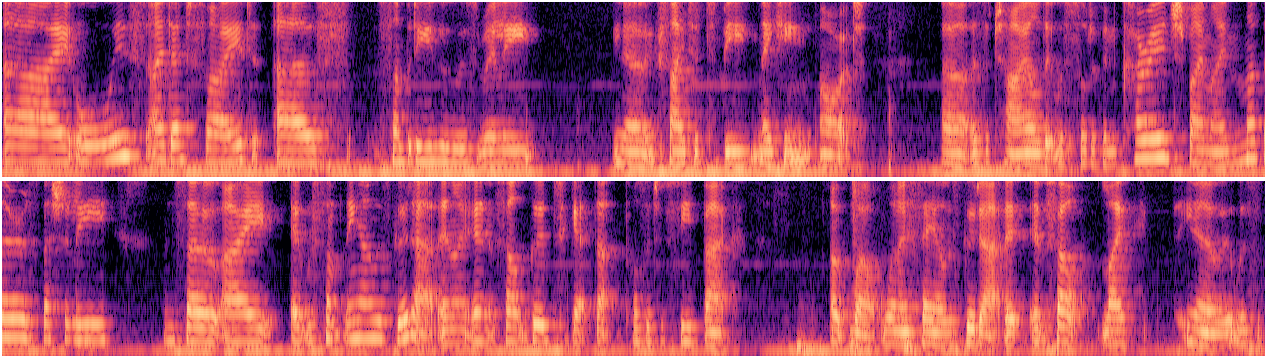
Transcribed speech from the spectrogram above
I always identified as somebody who was really, you know, excited to be making art. Uh, as a child, it was sort of encouraged by my mother, especially. And so I, it was something I was good at, and I, and it felt good to get that positive feedback. Uh, well, when I say I was good at it, it felt like you know it was,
